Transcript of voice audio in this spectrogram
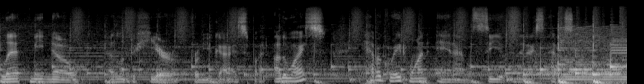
Let me know. I'd love to hear from you guys. But otherwise, have a great one, and I will see you in the next episode.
